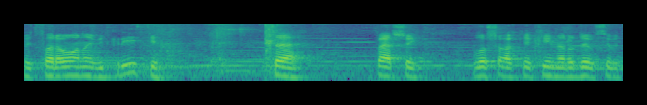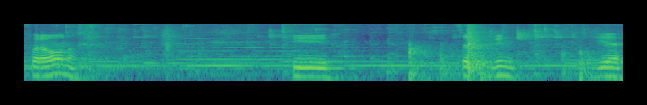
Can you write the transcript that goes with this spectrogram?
від фараона і від Крісті. Це перший лошак, який народився від фараона. І це він є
